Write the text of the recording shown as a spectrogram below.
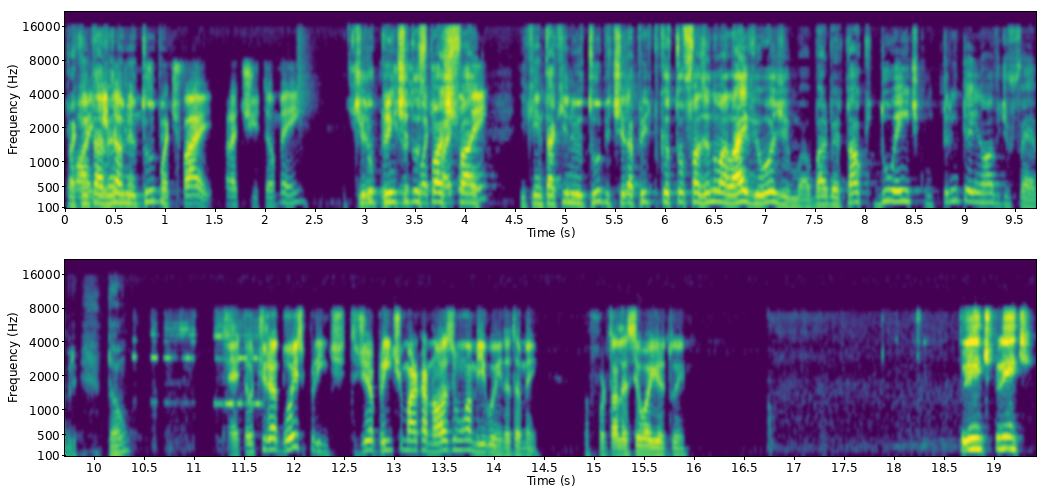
Pra Ó, quem e tá vendo no no YouTube, Spotify, pra ti também. tira o print do Spotify. também. E quem tá aqui no YouTube, tira print, porque eu tô fazendo uma live hoje, o Barber Talk, doente, com 39 de febre. Então, É, então tira dois prints. Tu tira print e marca nós e um amigo ainda também. Pra fortalecer o Ayrton, hein? Print, print.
